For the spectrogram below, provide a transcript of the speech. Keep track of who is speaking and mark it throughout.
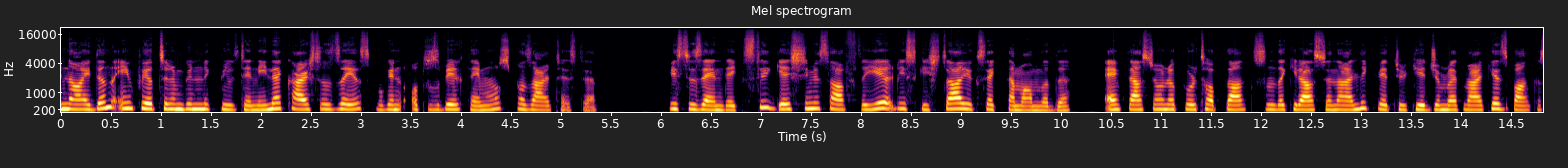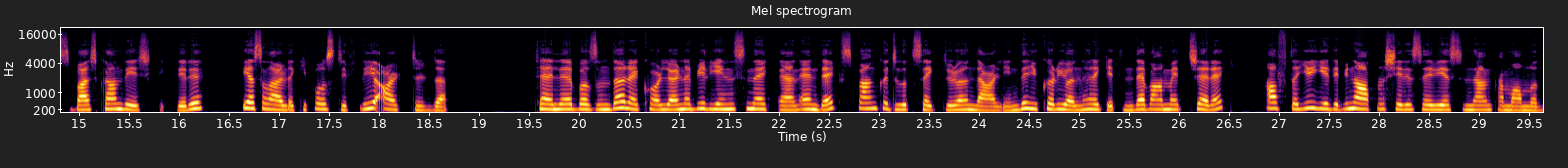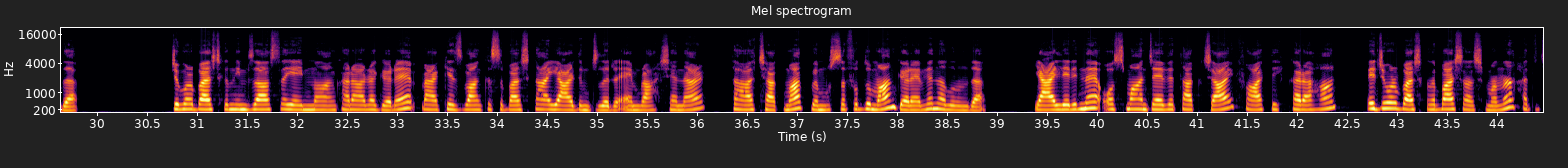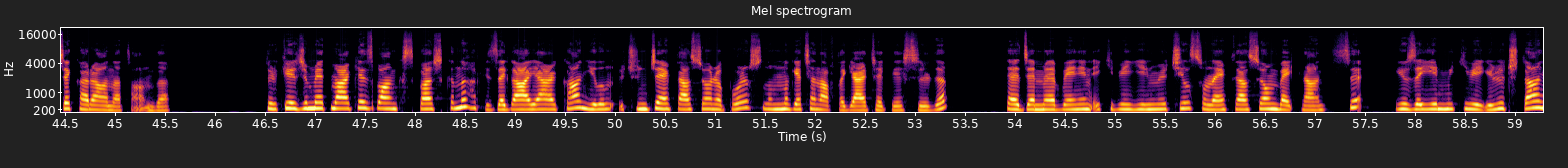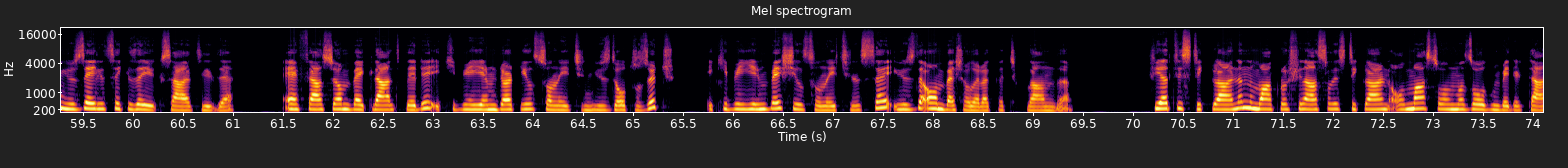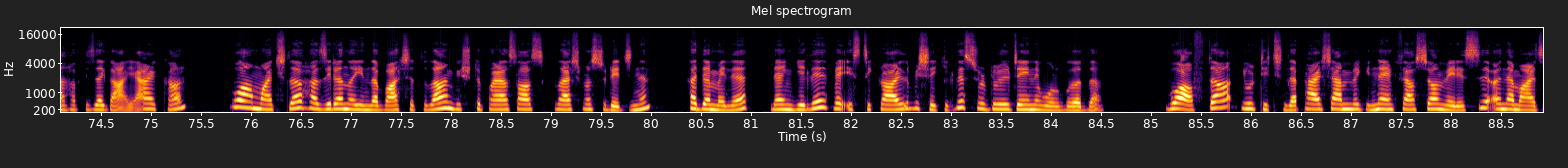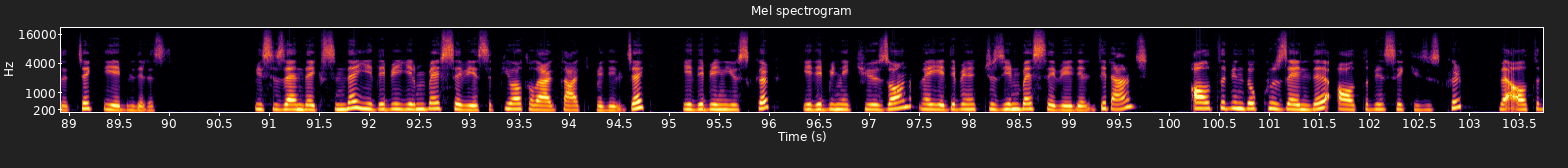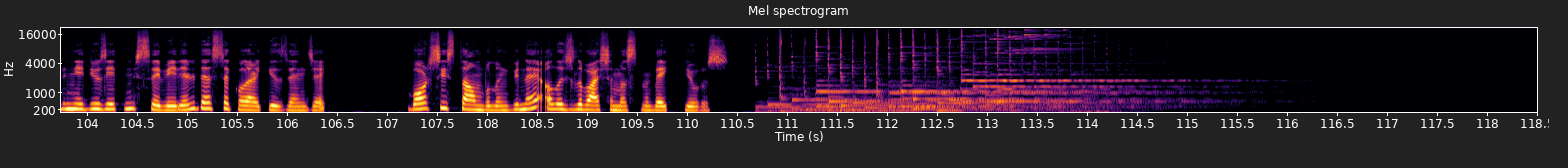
Speaker 1: Günaydın, Info Yatırım Günlük Bülteni ile karşınızdayız. Bugün 31 Temmuz Pazartesi. BIST Endeksi geçtiğimiz haftayı risk iştahı yüksek tamamladı. Enflasyon raporu toplantısındaki rasyonellik ve Türkiye Cumhuriyet Merkez Bankası Başkan değişiklikleri piyasalardaki pozitifliği arttırdı. TL bazında rekorlarına bir yenisini ekleyen endeks, bankacılık sektörü önderliğinde yukarı yönlü hareketini devam ettirerek haftayı 7067 seviyesinden tamamladı. Cumhurbaşkanı imzasıyla yayınlanan karara göre Merkez Bankası Başkan Yardımcıları Emrah Şener, Taha Çakmak ve Mustafa Duman görevden alındı. Yerlerine Osman Cevdet Akçay, Fatih Karahan ve Cumhurbaşkanı Başdanışmanı Hatice Karahan atandı. Türkiye Cumhuriyet Merkez Bankası Başkanı Hafize Gaye Erkan yılın 3. enflasyon raporu sunumunu geçen hafta gerçekleştirdi. TCMB'nin 2023 yıl sonu enflasyon beklentisi %22,3'ten %58'e yükseltildi. Enflasyon beklentileri 2024 yıl sonu için %33, 2025 yıl sonu için ise %15 olarak açıklandı. Fiyat istikrarının makro finansal istikrarın olmazsa olmaz olduğunu belirten Hafize Gaye Erkan, bu amaçla Haziran ayında başlatılan güçlü parasal sıkılaşma sürecinin kademeli, dengeli ve istikrarlı bir şekilde sürdürüleceğini vurguladı. Bu hafta yurt içinde Perşembe günü enflasyon verisi önem arz edecek diyebiliriz. BIST endeksinde 7025 seviyesi pivot olarak takip edilecek, 7140, 7210 ve 7325 seviyeleri direnç, 6950, 6840 ve 6770 seviyeleri destek olarak izlenecek. Borsa İstanbul'un güne alıcılı başlamasını bekliyoruz.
